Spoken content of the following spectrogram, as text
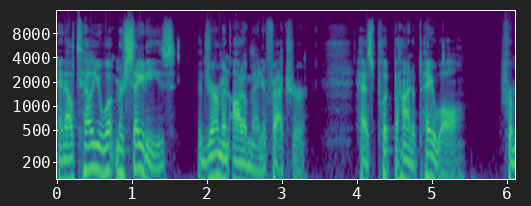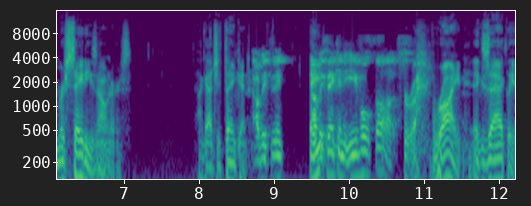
And I'll tell you what Mercedes, the German auto manufacturer, has put behind a paywall for Mercedes owners. I got you thinking. I'll be thinking I'll be thinking evil thoughts. Right, exactly.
